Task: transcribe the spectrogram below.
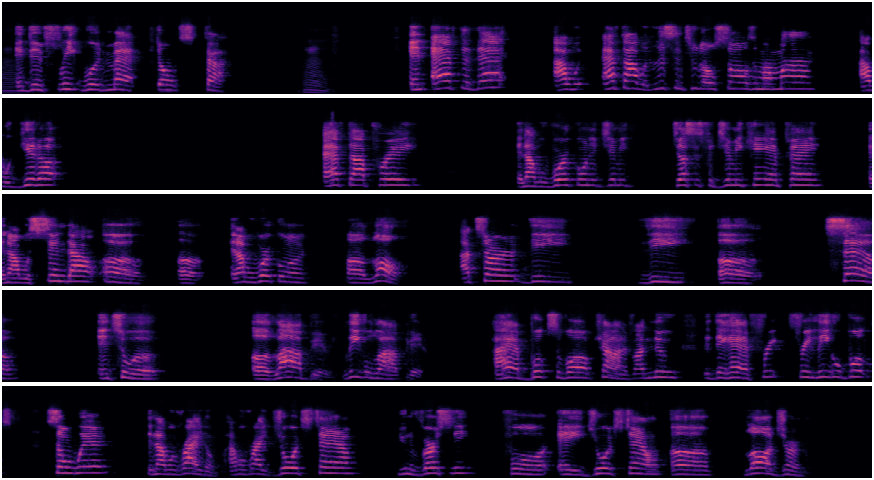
mm. and then Fleetwood Mac, Don't Stop. Mm. And after that, I would after I would listen to those songs in my mind, I would get up after I prayed, and I would work on the Jimmy Justice for Jimmy campaign, and I would send out uh uh and I would work on uh law. I turned the the uh cell into a a library, legal library. I had books of all kinds. If I knew that they had free free legal books somewhere, then I would write them. I would write Georgetown University for a Georgetown uh, law journal,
